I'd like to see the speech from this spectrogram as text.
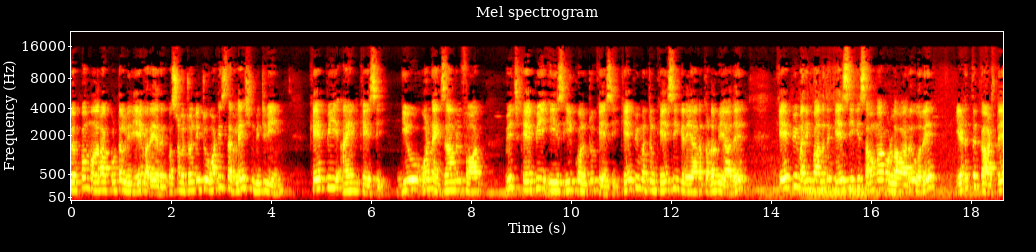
வெப்பம் மாறா கூட்டல் விதியை வரையறு question number 22 what is the relation between Kp and Kc give one example for which Kp is equal to Kc Kp மற்றும் Kc க்கு இடையான தொடர்பு யாது Kp மதிப்பானது Kc க்கு சமமாக உள்ளவாறு ஒரு எடுத்துக்காட்டு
